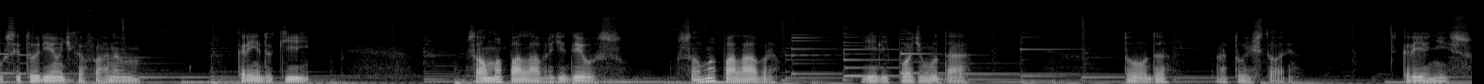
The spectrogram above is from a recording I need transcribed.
o centurião de Cafarnaum, crendo que só uma palavra de Deus, só uma palavra e ele pode mudar toda a tua história. Creia nisso,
